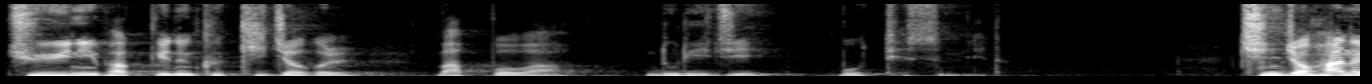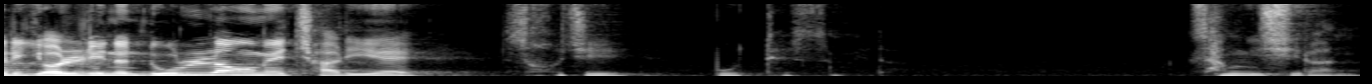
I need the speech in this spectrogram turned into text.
주인이 바뀌는 그 기적을 맛보아 누리지 못했습니다. 진정 하늘이 열리는 놀라움의 자리에 서지 못했습니다. 상실한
